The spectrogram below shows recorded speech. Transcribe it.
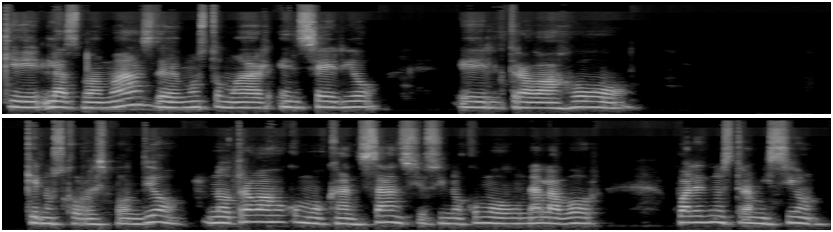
que las mamás debemos tomar en serio el trabajo que nos correspondió, no trabajo como cansancio, sino como una labor. ¿Cuál es nuestra misión?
